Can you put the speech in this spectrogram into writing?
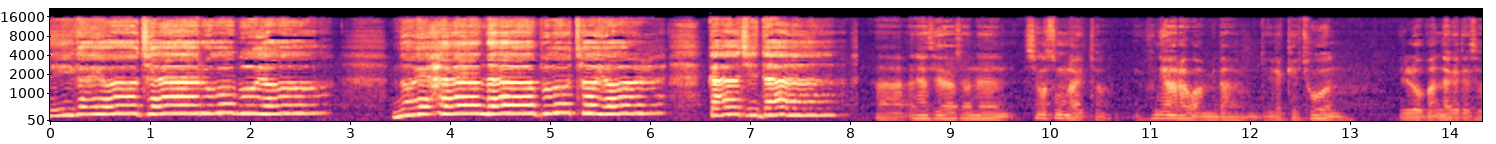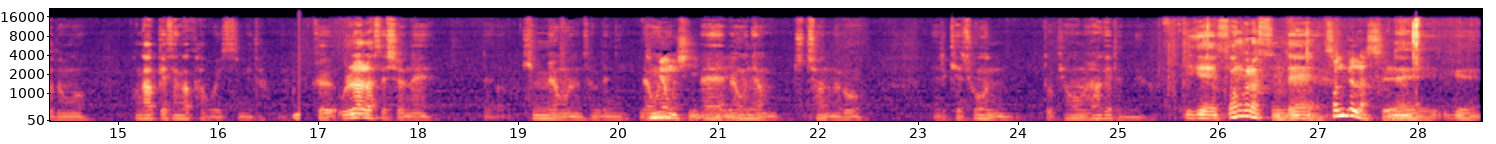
네가 여자로 보여 너의 하나부터 열까지 다 아, 안녕하세요 저는 싱어송라이터 훈이아라고 합니다 여러분들 이렇게 좋은 일로 만나게 돼서 너무 반갑게 생각하고 있습니다 그 울랄라 세션에 네, 김명훈 선배님 김명훈 씨? 네, 네. 명훈 형 추천으로 이렇게 좋은 또 경험을 하게 됐네요 이게 선글라스인데 선글라스. 네, 이게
